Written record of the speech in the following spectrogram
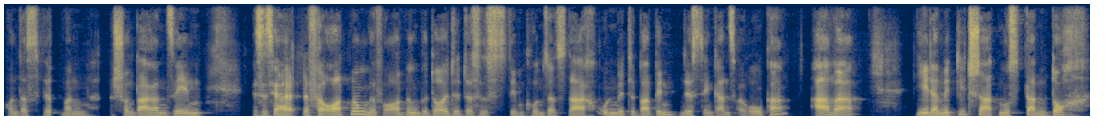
Und das wird man schon daran sehen, es ist ja eine Verordnung. Eine Verordnung bedeutet, dass es dem Grundsatz nach unmittelbar bindend ist in ganz Europa. Aber jeder Mitgliedstaat muss dann doch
